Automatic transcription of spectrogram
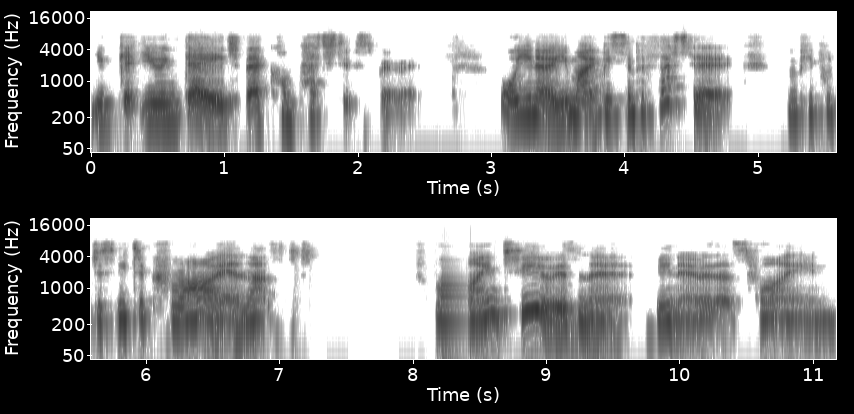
you get you engage their competitive spirit or you know you might be sympathetic and people just need to cry and that's fine too isn't it you know that's fine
